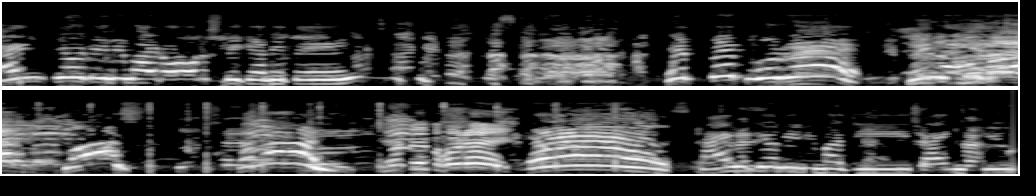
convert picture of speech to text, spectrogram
Thank you, Nilim. I don't want to speak anything. hip hip hooray! Nilim, boss, come on! Hooray! Yes, thank you, Nilima ji. Thank you.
